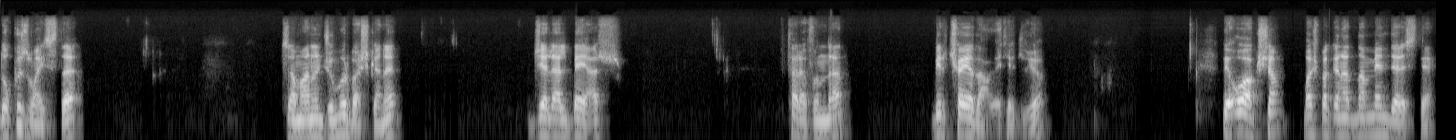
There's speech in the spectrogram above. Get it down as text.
9 Mayıs'ta zamanın Cumhurbaşkanı Celal Beyar tarafından bir çaya davet ediliyor. Ve o akşam Başbakan Adnan Menderes de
